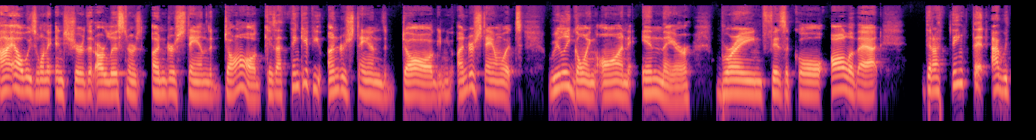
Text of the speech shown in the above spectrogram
I always want to ensure that our listeners understand the dog because I think if you understand the dog and you understand what's really going on in there, brain, physical, all of that, then I think that I would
